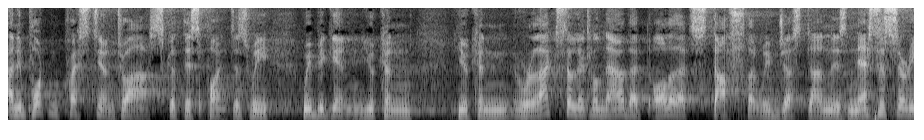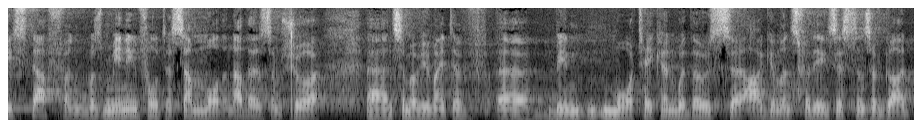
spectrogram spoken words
an important question to ask at this point as we, we begin. You can, you can relax a little now that all of that stuff that we've just done is necessary stuff and was meaningful to some more than others, I'm sure. Uh, and some of you might have uh, been more taken with those uh, arguments for the existence of God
